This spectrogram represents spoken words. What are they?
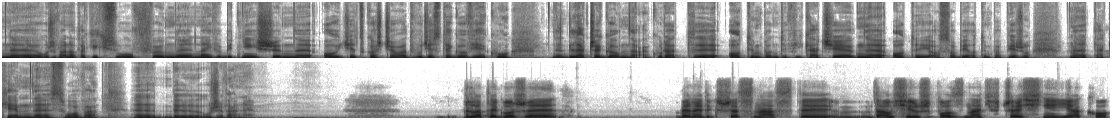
e, używano takich słów najwybitniejszy ojciec Kościoła XX wieku. Dlaczego akurat o tym pontyfikacie, o tej osobie, o tym papieżu takie słowa były używane? Dlatego, że Benedykt XVI dał się już poznać wcześniej jako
